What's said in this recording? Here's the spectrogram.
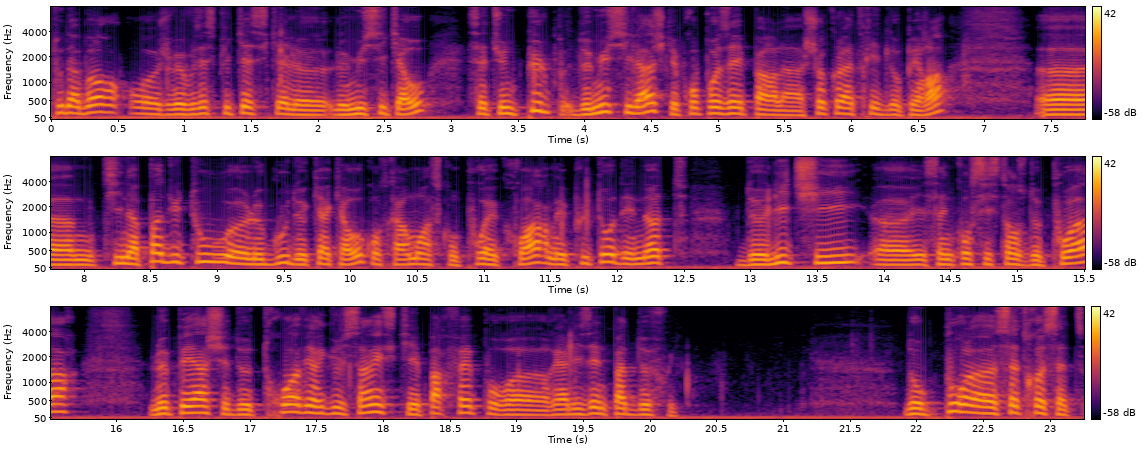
Tout d'abord, euh, je vais vous expliquer ce qu'est le, Musicao. C'est une pulpe de mucilage qui est proposée par la chocolaterie de l'Opéra, euh, qui n'a pas du tout euh, le goût de cacao, contrairement à ce qu'on pourrait croire, mais plutôt des notes de litchi, euh, ça a une consistance de poire. Le pH est de 3,5, ce qui est parfait pour réaliser une pâte de fruits. Donc pour cette recette,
